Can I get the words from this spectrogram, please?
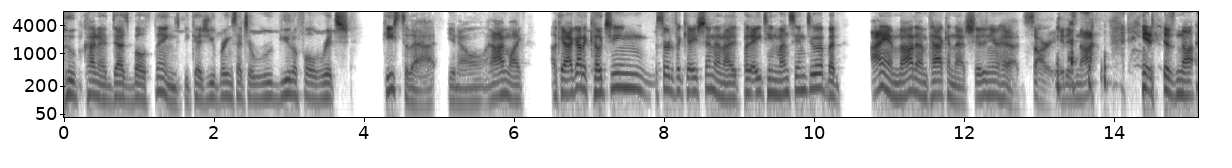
who kind of does both things because you bring such a beautiful, rich piece to that, you know. And I'm like, okay, I got a coaching certification and I put 18 months into it, but I am not unpacking that shit in your head. Sorry, it is not. It is not.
